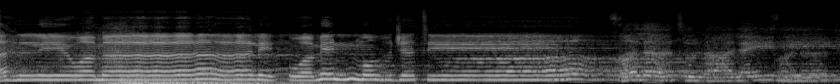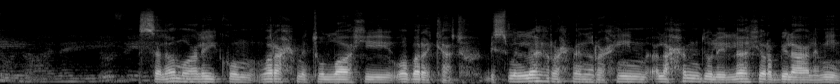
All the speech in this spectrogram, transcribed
وأهلي ومالي ومن مهجتي. صلاة عليه السلام عليكم ورحمة الله وبركاته. بسم الله الرحمن الرحيم. الحمد لله رب العالمين.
